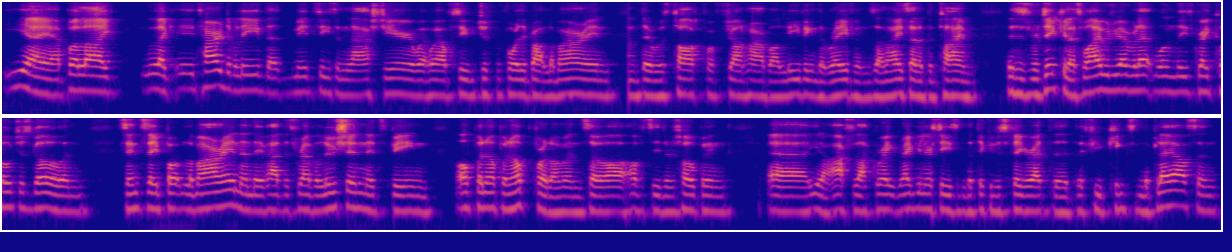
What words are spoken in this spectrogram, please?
Yeah, yeah, but like like it's hard to believe that mid-season last year, well, obviously just before they brought Lamar in, there was talk of John Harbaugh leaving the Ravens, and I said at the time, this is ridiculous. Why would you ever let one of these great coaches go? And since they put Lamar in and they've had this revolution, it's been up and up and up for them, and so uh, obviously there's hoping, uh, you know, after that great regular season that they could just figure out the, the few kinks in the playoffs and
